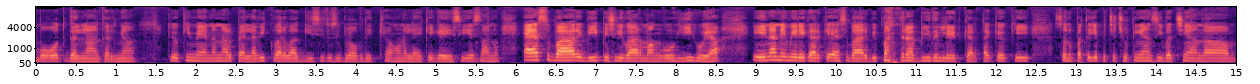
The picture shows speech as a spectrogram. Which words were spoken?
ਬਹੁਤ ਗੱਲਾਂ ਕਰੀਆਂ। ਕਿਉਂਕਿ ਮੈਂ ਇਹਨਾਂ ਨਾਲ ਪਹਿਲਾਂ ਵੀ ਇੱਕ ਵਾਰ ਵਾਗੀ ਸੀ। ਤੁਸੀਂ ਬਲੌਗ ਦੇਖਿਆ ਹੋਣਾ, ਲੈ ਕੇ ਗਏ ਸੀ ਇਹ ਸਾਨੂੰ। ਇਸ ਵਾਰ ਵੀ ਪਿਛਲੀ ਵਾਰ ਮੰਗੋ ਹੀ ਹੋਇਆ। ਇਹਨਾਂ ਨੇ ਮੇਰੇ ਕਰਕੇ ਇਸ ਵਾਰ ਵੀ 15 20 ਦਿਨ ਲੇਟ ਕਰਤਾ। ਕਿਉਂਕਿ ਸਾਨੂੰ ਪਤਾ ਹੀ ਹੈ, ਪਿੱਛੇ ਛੁੱਟੀਆਂ ਸੀ ਬੱਚਿਆਂ ਦਾ।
